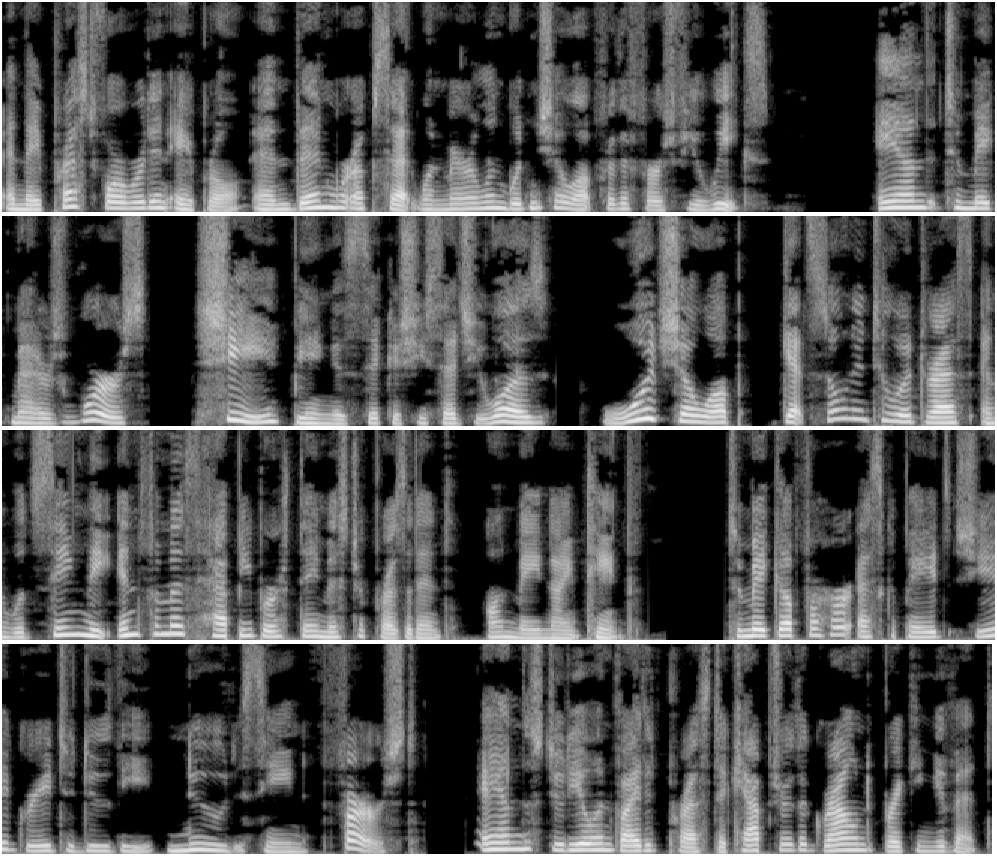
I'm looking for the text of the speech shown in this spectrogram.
and they pressed forward in April and then were upset when Marilyn wouldn't show up for the first few weeks. And to make matters worse, she, being as sick as she said she was, would show up get sewn into a dress and would sing the infamous Happy Birthday, Mr. President on May 19th. To make up for her escapades, she agreed to do the nude scene first, and the studio invited press to capture the groundbreaking event.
